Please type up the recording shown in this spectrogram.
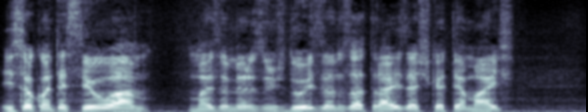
Isso aconteceu há mais ou menos uns dois anos atrás, acho que até mais.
